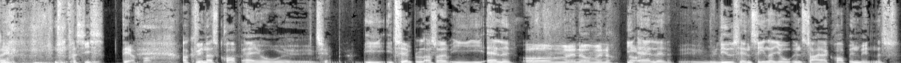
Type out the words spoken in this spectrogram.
præcis. Derfor. Og kvinders krop er jo øh, Tempel. i, i tempel, og så i, i alle, Åh, oh, men, oh, men, oh. i alle øh, livets henseender jo en sejere krop end mændenes.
